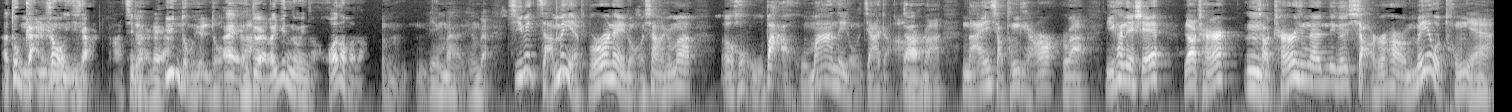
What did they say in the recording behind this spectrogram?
啊，多感受一下啊，基本上这样。运动运动，哎对了，运动运动，活动活动。嗯，明白明白，因为咱们也不是那种像什么呃虎爸虎妈那种家长、啊是吧？拿一小藤条是吧？你看那谁廖晨，嗯小晨现在那个小时候没有童年，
